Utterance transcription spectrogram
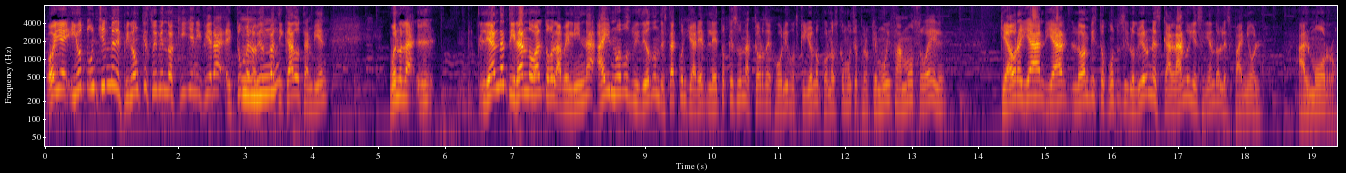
Oye, y otro, un chisme de pilón que estoy viendo aquí, Jennifer, y tú me lo habías platicado también. Bueno, la, le anda tirando alto la Belinda. Hay nuevos videos donde está con Jared Leto, que es un actor de Hollywood que yo no conozco mucho, pero que muy famoso él. Que ahora ya, ya lo han visto juntos y los vieron escalando y enseñando el español al morro.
